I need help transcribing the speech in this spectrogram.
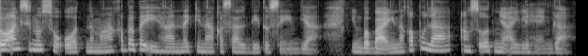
Ito ang sinusuot ng mga kababaihan na ikinakasal dito sa India. Yung babaeng nakapula, ang suot niya ay lehenga.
